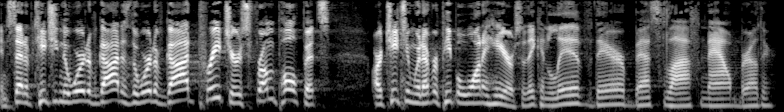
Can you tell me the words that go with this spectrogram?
Instead of teaching the word of God as the word of God, preachers from pulpits are teaching whatever people want to hear so they can live their best life now, brother.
